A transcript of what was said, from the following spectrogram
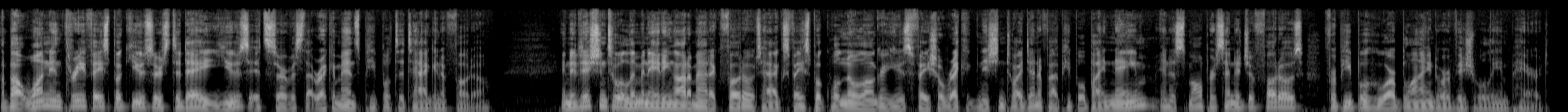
About one in three Facebook users today use its service that recommends people to tag in a photo. In addition to eliminating automatic photo tags, Facebook will no longer use facial recognition to identify people by name in a small percentage of photos for people who are blind or visually impaired.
